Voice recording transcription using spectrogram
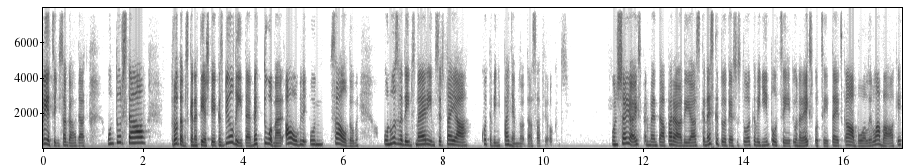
prieciņu sagādāt. Un tur stāv. Protams, ka ne tieši tie, kas bildītē, bet tomēr augļi un saldumi. Un uzvedības mērījums ir tajā, ko viņi paņem no tās atvilknes. Un šajā eksperimentā parādījās, ka neskatoties uz to, ka viņi implicīti un arī eksplicīti teica, ka āboli ir labāki,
